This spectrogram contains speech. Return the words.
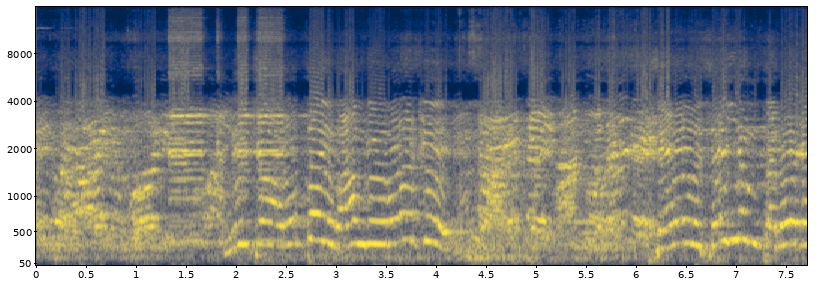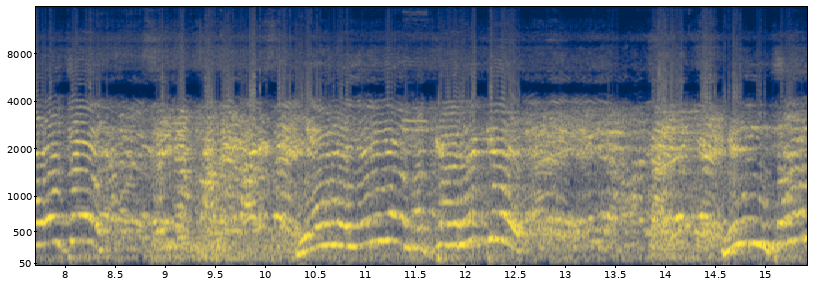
ஐம்பதாயிரம் கோடி ரூபாய் மின்சாரத்தை வாங்குவதற்கு செலவு செய்யும் தமிழக அரசு ஏழை எளிய மக்களுக்கு மின்சார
